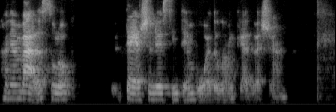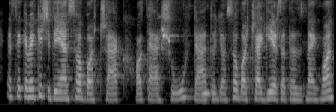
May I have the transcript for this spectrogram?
hanem válaszolok teljesen őszintén, boldogan, kedvesen. Ez nekem egy kicsit ilyen szabadság hatású, tehát hogy a szabadság érzet ez megvan.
